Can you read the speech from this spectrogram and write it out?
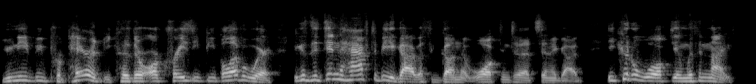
you need to be prepared because there are crazy people everywhere. Because it didn't have to be a guy with a gun that walked into that synagogue. He could have walked in with a knife.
